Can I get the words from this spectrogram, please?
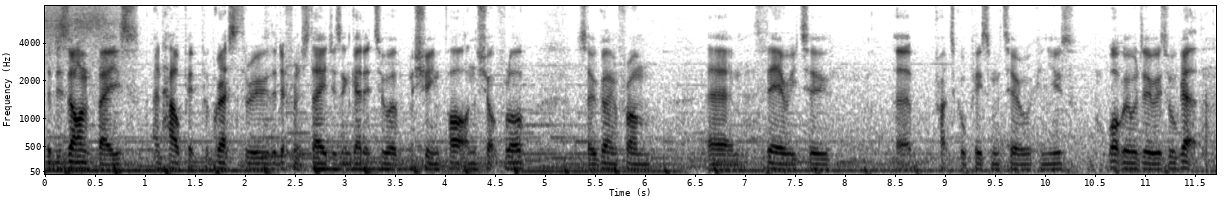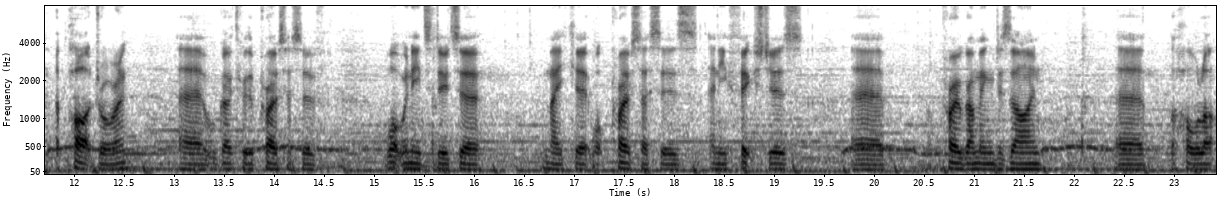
the design phase and help it progress through the different stages and get it to a machine part on the shop floor. So going from um, theory to a practical piece of material we can use. What we will do is we'll get a part drawing, uh, we'll go through the process of what we need to do to make it, what processes, any fixtures, uh, programming, design, uh, the whole lot.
